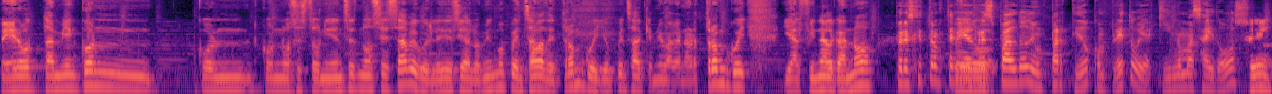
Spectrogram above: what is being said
pero también con, con, con los estadounidenses no se sabe, güey. Le decía, lo mismo pensaba de Trump, güey. Yo pensaba que no iba a ganar Trump, güey, y al final ganó. Pero es que Trump tenía el respaldo de un partido completo y aquí nomás hay dos. Sí.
